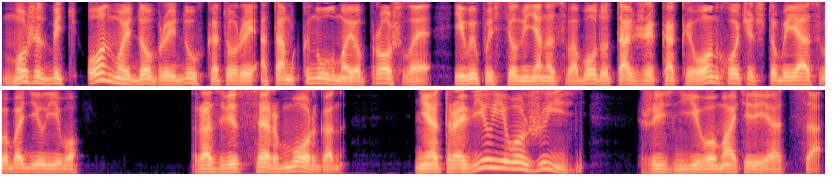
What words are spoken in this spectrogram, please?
Может быть, он мой добрый дух, который отомкнул мое прошлое и выпустил меня на свободу так же, как и он хочет, чтобы я освободил его? Разве сэр Морган не отравил его жизнь, жизнь его матери и отца?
